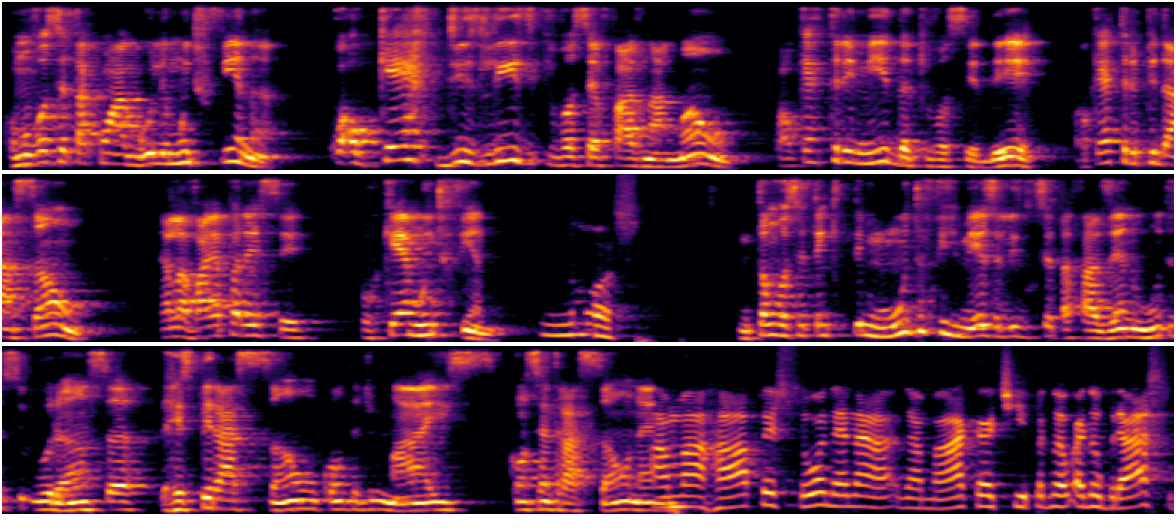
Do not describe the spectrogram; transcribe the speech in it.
Como você está com a agulha muito fina, qualquer deslize que você faz na mão, qualquer tremida que você dê, qualquer trepidação, ela vai aparecer, porque é muito fina. Nossa. Então você tem que ter muita firmeza ali do que você está fazendo, muita segurança, respiração conta demais, concentração, né? Amarrar a pessoa, né, na, na maca, tipo, no, no braço,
